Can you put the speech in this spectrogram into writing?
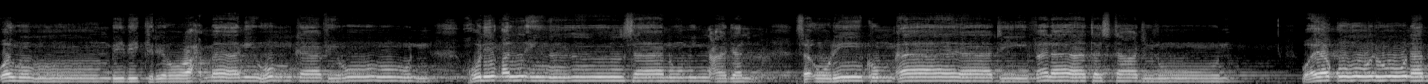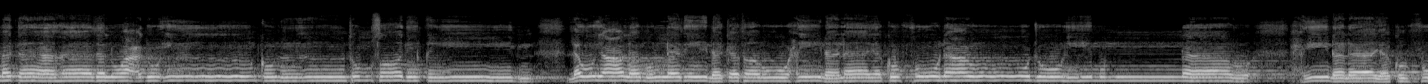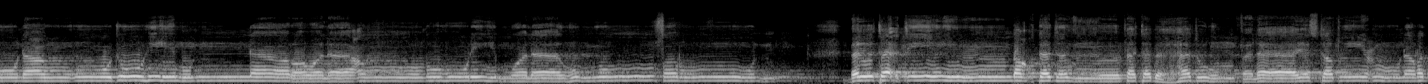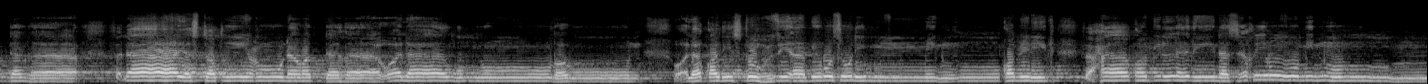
وهم بذكر الرحمن هم كافرون. خلق الإنسان من عجل سأريكم آياتي فلا تستعجلون. ويقولون متى هذا الوعد إن كنتم صادقين. لو يعلم الذين كفروا حين لا يكفون عن وجوههم النار. حين لا يكفون عن وجوههم النار ولا عن ظهورهم ولا هم ينصرون. بل تأتيهم بغتة فتبهتهم فلا يستطيعون ردها فلا يستطيعون ردها ولا هم ينظرون. ولقد استهزئ برسل من قبلك فحاق بالذين سخروا منهم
